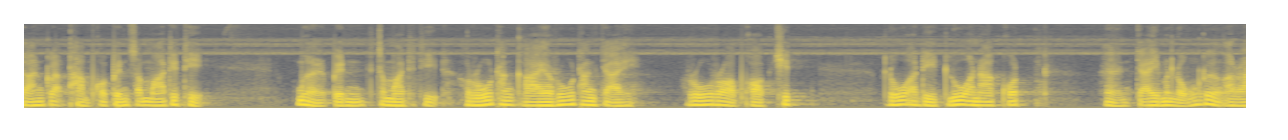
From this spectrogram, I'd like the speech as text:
การกระทำก็เป็นสัมมาทิฏฐิ เมื่อเป็นสมาทิรู้ทั้งกาย รู้ทั้งใจ รู้รอบขอบชิด รู้อดีต รู้อนาคต ใจมันหลงเรื่องอะไร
